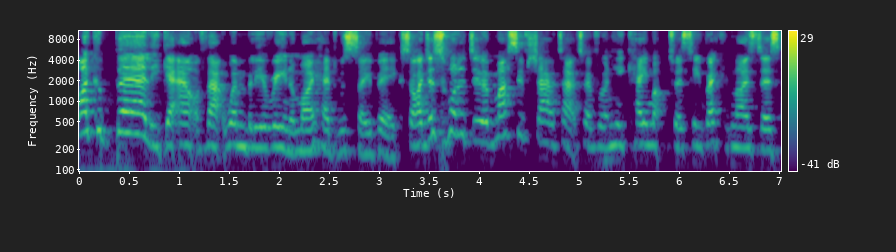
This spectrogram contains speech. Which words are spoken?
I could barely get out of that Wembley Arena; my head was so big. So, I just want to do a massive shout out to everyone. He came up to us, he recognised us,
